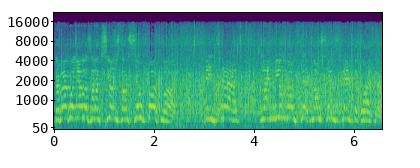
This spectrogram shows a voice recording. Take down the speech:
que va guanyar les eleccions del seu poble, Bellprat, l'any 1934.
